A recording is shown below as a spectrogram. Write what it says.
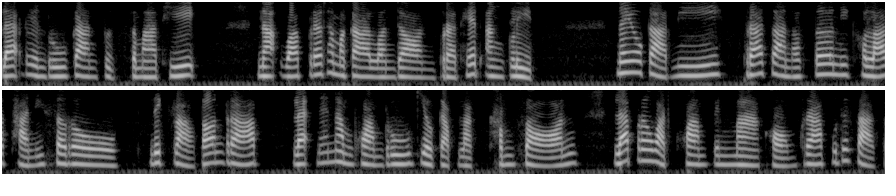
และเรียนรู้การฝึกสมาธิ ณ วัดพระธรรมกายลอนดอน ประเทศอังกฤษ ในโอกาสนี้ พระอาจารย์ดรนิโคลัสฐานิสโร ได้กล่าวต้อนรับ และแนะนำความรู้เกี่ยวกับหลักคำสอน และประวัติความเป็นมาของพระพุทธศาส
